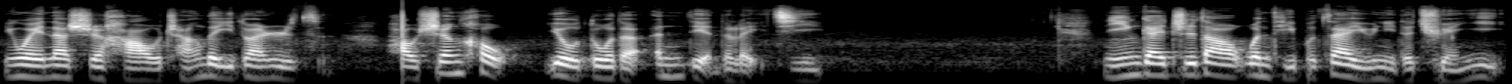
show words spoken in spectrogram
因为那是好长的一段日子，好深厚又多的恩典的累积。你应该知道，问题不在于你的权益，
